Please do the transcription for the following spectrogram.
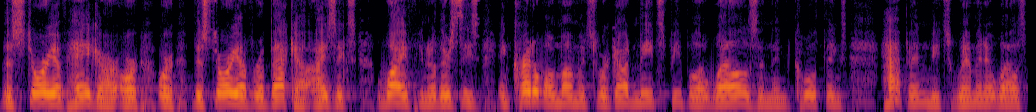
the story of Hagar or, or the story of Rebecca, Isaac's wife. You know, there's these incredible moments where God meets people at wells and then cool things happen, meets women at wells.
